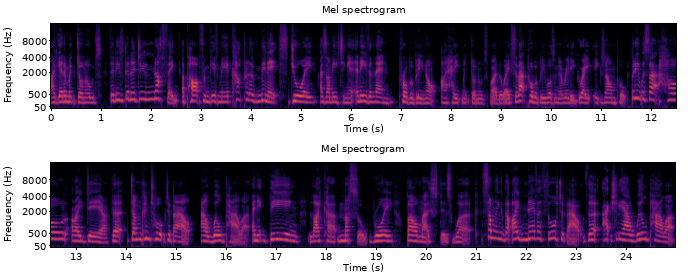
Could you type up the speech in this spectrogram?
I get a McDonald's that is going to do nothing apart from give me a couple of minutes joy as I'm eating it. And even then, probably not. I hate McDonald's, by the way. So that probably wasn't a really great example. But it was that whole idea that Duncan talked about our willpower and it being like a muscle. Roy Baumeister's work, something that I'd never thought about, that actually our willpower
